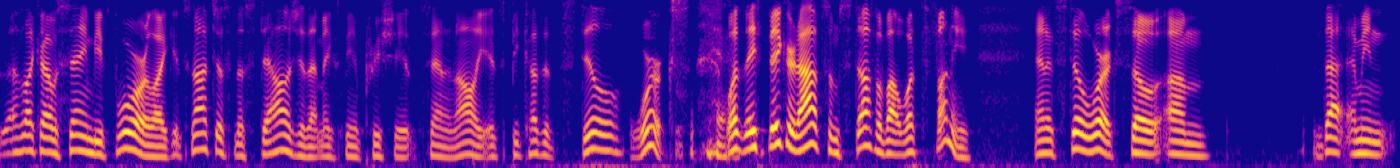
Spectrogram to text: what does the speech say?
like I was saying before. Like it's not just nostalgia that makes me appreciate Stan and Ollie. It's because it still works. Yeah. What they figured out some stuff about what's funny, and it still works. So um, that I mean,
